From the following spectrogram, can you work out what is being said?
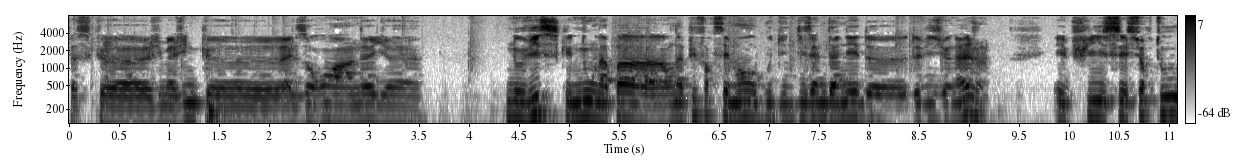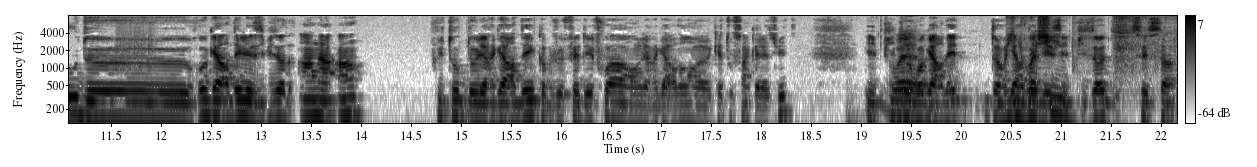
parce que j'imagine que elles auront un œil novice que nous on n'a pas, on n'a plus forcément au bout d'une dizaine d'années de visionnage. Et puis c'est surtout de regarder les épisodes un à un plutôt que de les regarder comme je fais des fois en les regardant 4 euh, ou 5 à la suite. Et puis de regarder, de regarder des épisodes, c'est ça.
